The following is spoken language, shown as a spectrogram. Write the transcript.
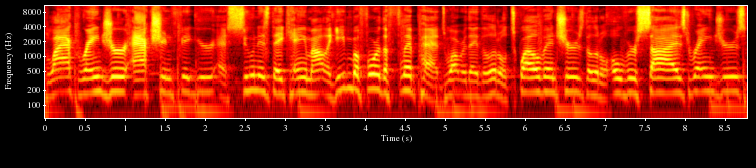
Black Ranger action figure as soon as they came out. Like even before the flip heads, what were they? The little 12 inchers, the little oversized Rangers.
